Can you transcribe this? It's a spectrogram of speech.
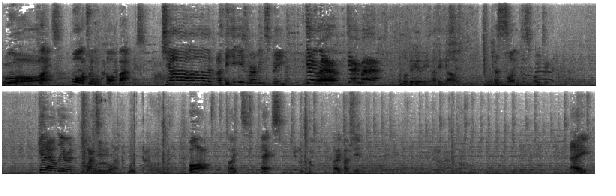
Whoa! Fight. Mortal Kombat. Charge! I think it is ramming speed. Go Uh, Matt! Go Matt! I'm not doing anything. I think it's Oh. just. That's slightly disappointing. Get out there and twat him one. Oh! Fight. X. Oh, he punched you. Hey. I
